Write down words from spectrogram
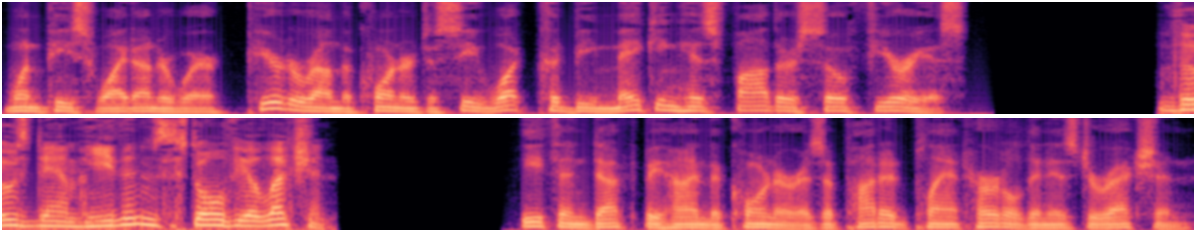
one piece white underwear, peered around the corner to see what could be making his father so furious. Those damn heathens stole the election. Ethan ducked behind the corner as a potted plant hurtled in his direction.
